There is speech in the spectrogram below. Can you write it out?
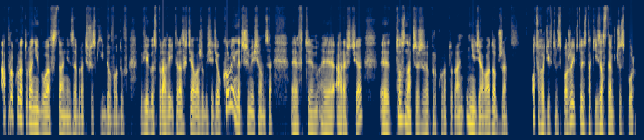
a prokuratura nie była w stanie zebrać wszystkich dowodów w jego sprawie i teraz chciała, żeby siedział kolejne trzy miesiące e, w tym e, areszcie, e, to znaczy, że prokuratura nie działa dobrze. O co chodzi w tym sporze i czy to jest taki zastępczy spór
